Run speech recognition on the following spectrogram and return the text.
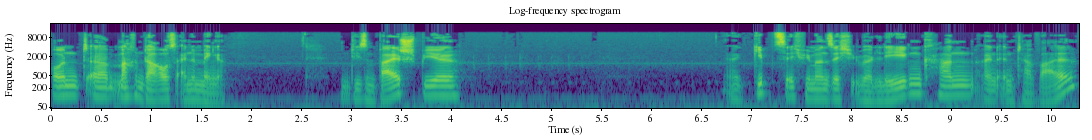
und äh, machen daraus eine Menge. In diesem Beispiel ergibt sich, wie man sich überlegen kann, ein Intervall.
